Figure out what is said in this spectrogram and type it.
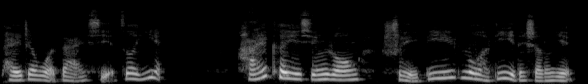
陪着我在写作业，还可以形容水滴落地的声音。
